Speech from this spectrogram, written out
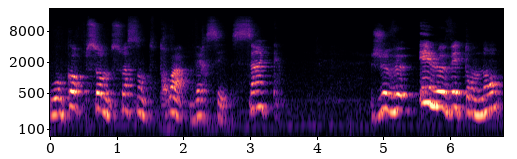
Ou encore psaume 63, verset 5 je veux élever ton nom,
